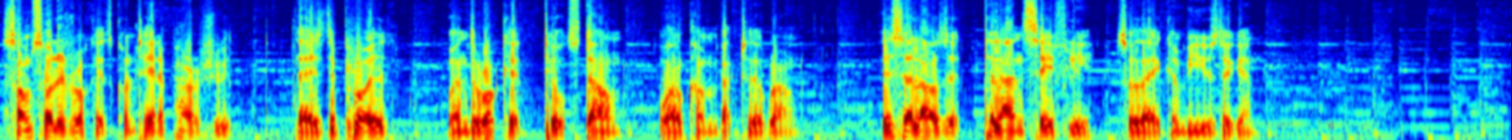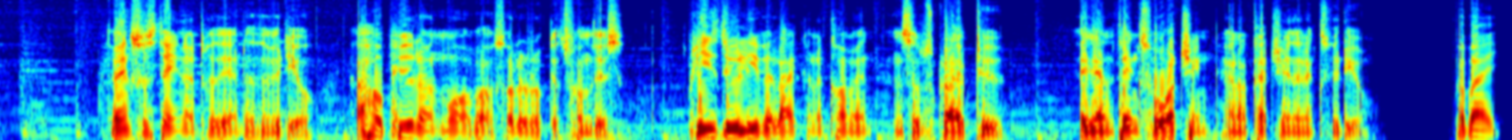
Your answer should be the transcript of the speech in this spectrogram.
Some solid rockets contain a parachute that is deployed when the rocket tilts down while coming back to the ground. This allows it to land safely so that it can be used again. Thanks for staying until the end of the video. I hope you learned more about solid rockets from this. Please do leave a like and a comment and subscribe too. Again thanks for watching and I'll catch you in the next video. Bye bye.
